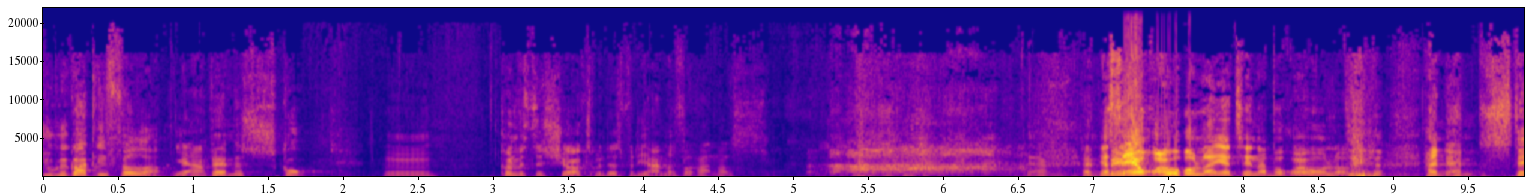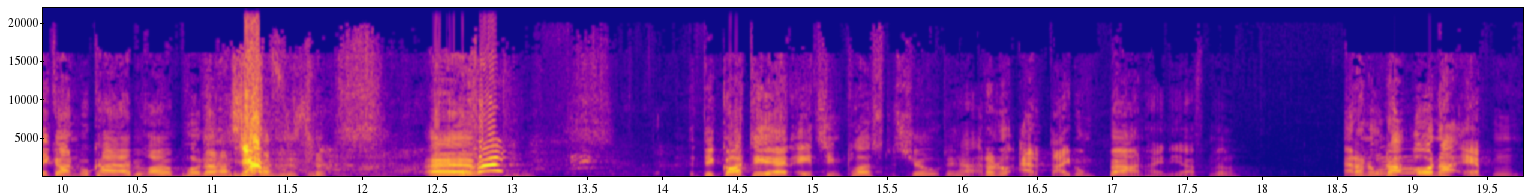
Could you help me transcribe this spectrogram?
du kan godt lide fødder. Ja. Hvad med sko? Kun hvis det er choks, men det er også, fordi jeg har noget for Randers. Ja. Han, Jeg sagde røvhuller, jeg tænder på røvhuller. han, han stikker en mokai op i røven på dig. Ja! øhm, det er godt, det er et 18 plus show, det her. Er der, no- er der, der er ikke nogen børn herinde i aften, vel? Er der nogen, der er under 18?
